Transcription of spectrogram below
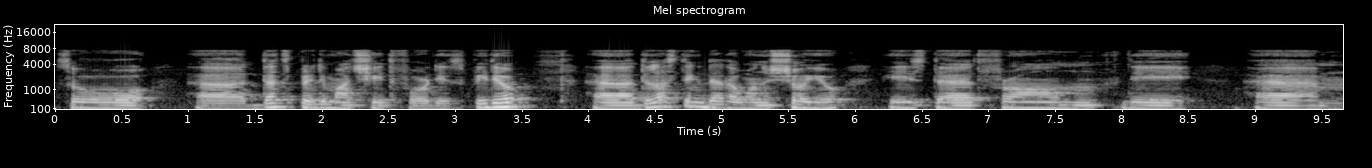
So uh, that's pretty much it for this video. Uh, the last thing that I want to show you is that from the um,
